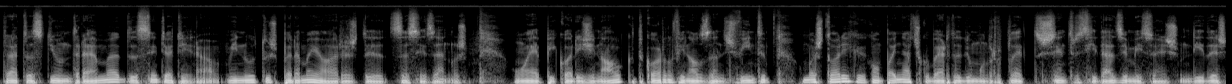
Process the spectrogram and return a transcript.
Trata-se de um drama de 189 minutos para maiores de 16 anos. Um épico original que decorre no final dos anos 20, uma história que acompanha a descoberta de um mundo repleto de excentricidades e ambições medidas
